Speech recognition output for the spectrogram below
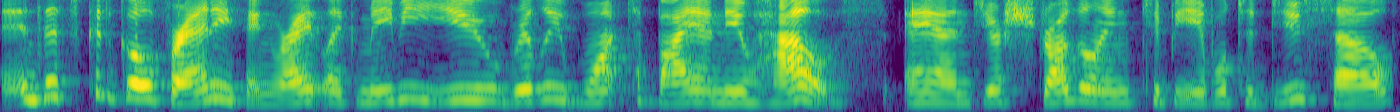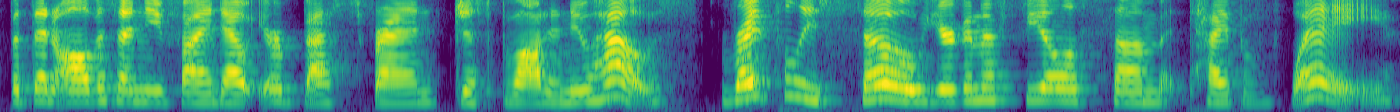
and this could go for anything, right? Like maybe you really want to buy a new house and you're struggling to be able to do so, but then all of a sudden you find out your best friend just bought a new house. Rightfully so, you're gonna feel some type of way.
